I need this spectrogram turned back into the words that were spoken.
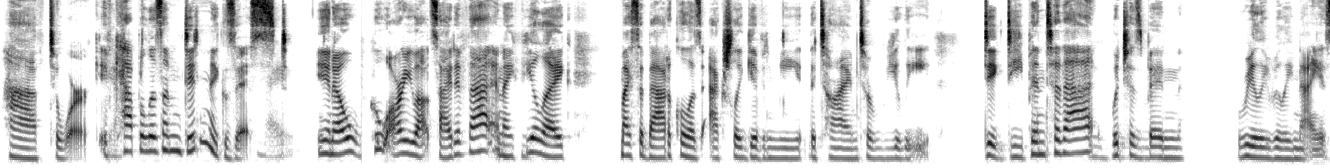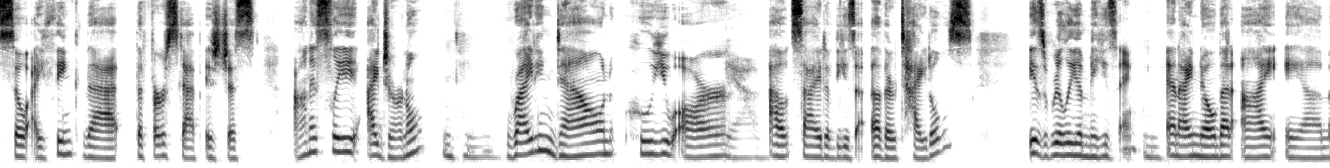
have to work, if yeah. capitalism didn't exist. Right. You know, who are you outside of that? And I mm-hmm. feel like my sabbatical has actually given me the time to really dig deep into that, mm-hmm. which has been really, really nice. So I think that the first step is just honestly, I journal, mm-hmm. writing down who you are yeah. outside of these other titles is really amazing. Mm-hmm. And I know that I am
